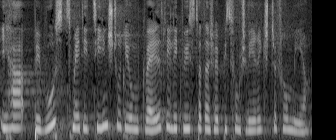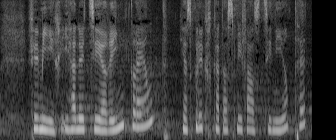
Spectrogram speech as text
ich habe bewusst das Medizinstudium gewählt, weil ich wusste, das ist etwas vom Schwierigsten von mir. Für mich. Ich habe nicht sehr ring gelernt. Ich habe das Glück gehabt, dass es mich fasziniert hat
